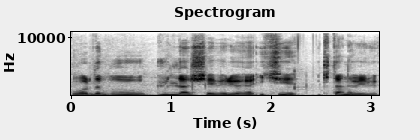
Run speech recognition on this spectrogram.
Bu arada bu güller şey veriyor ya. iki, iki tane veriyor.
